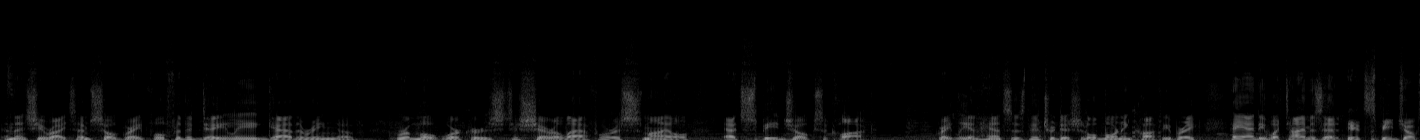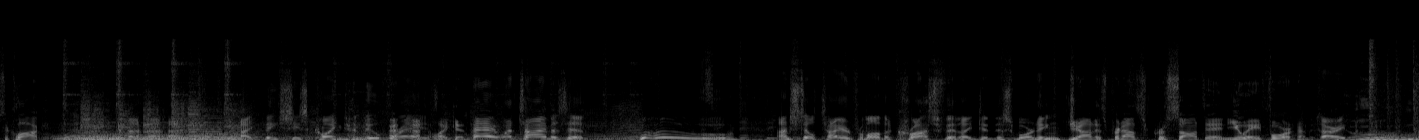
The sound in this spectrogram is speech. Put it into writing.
And then she writes, I'm so grateful for the daily gathering of remote workers to share a laugh or a smile at Speed Jokes O'Clock. Greatly enhances the traditional morning coffee break. Hey, Andy, what time is it? It's Speed Jokes O'Clock. I think she's coined a new phrase. like it. Hey, what time is it? Woohoo! I'm still tired from all the CrossFit I did this morning. John, it's pronounced croissant, and you ate four of them. All right.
